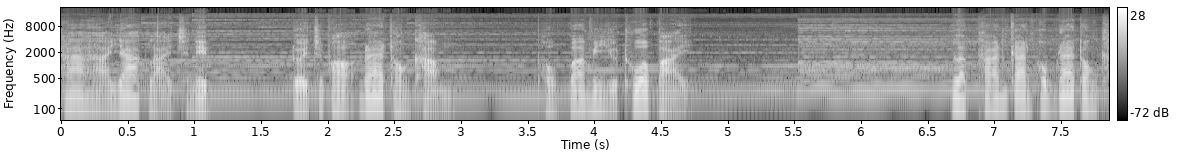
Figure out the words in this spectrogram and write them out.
ค่าหายากหลายชนิด โดยเฉพาะแร่ทองคำพบว่ามีอยู่ทั่วไป หลักฐานการพบแร่ทองค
